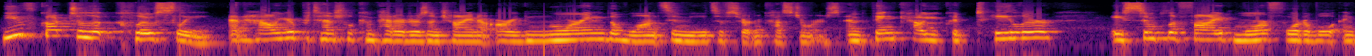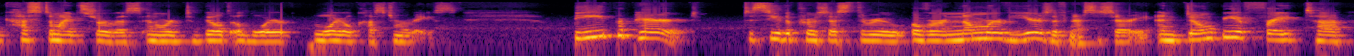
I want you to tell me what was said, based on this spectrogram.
You've got to look closely at how your potential competitors in China are ignoring the wants and needs of certain customers and think how you could tailor a simplified, more affordable, and customized service in order to build a loyal, loyal customer base. Be prepared to see the process through over a number of years if necessary, and don't be afraid to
